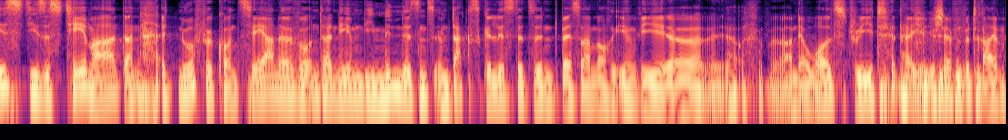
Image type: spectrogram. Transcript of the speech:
ist dieses Thema dann halt nur für Konzerne, für Unternehmen, die mindestens im DAX gelistet sind, besser noch irgendwie äh, an der Wall Street da ihr Geschäft betreiben.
